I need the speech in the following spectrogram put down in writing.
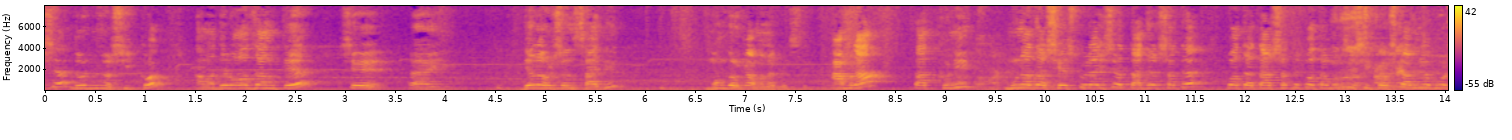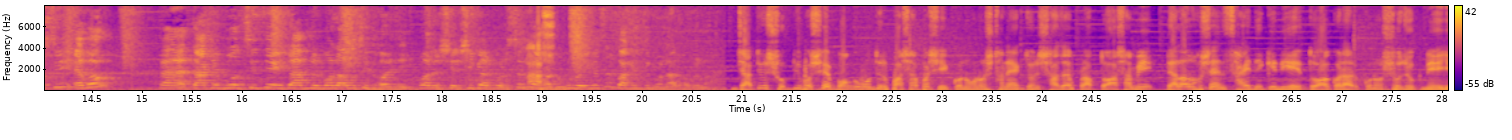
এসে ধর্মীয় শিক্ষক আমাদের অজান্তে সে এই দেলা হোসেন সাইদির মঙ্গল কামনা করছে। আমরা তাৎক্ষণিক মোনাজাত শেষ করে এসে তাদের সাথে কথা তার সাথে কথা বলছি শিক্ষক নিয়ে বসছি এবং তাকে বলছি যে এটা আপনি বলা উচিত হয়নি। পরে সে স্বীকার করেছে যে আমার ভুল হয়ে গেছে বাকি জীবন আর হবে না। জাতীয় শোক দিবসে বঙ্গবন্ধুর পাশাপাশি কোনো অনুষ্ঠানে একজন সাজাপ্রাপ্ত আসামি দেলার হোসেন সাইদিকে নিয়ে দোয়া করার কোনো সুযোগ নেই।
